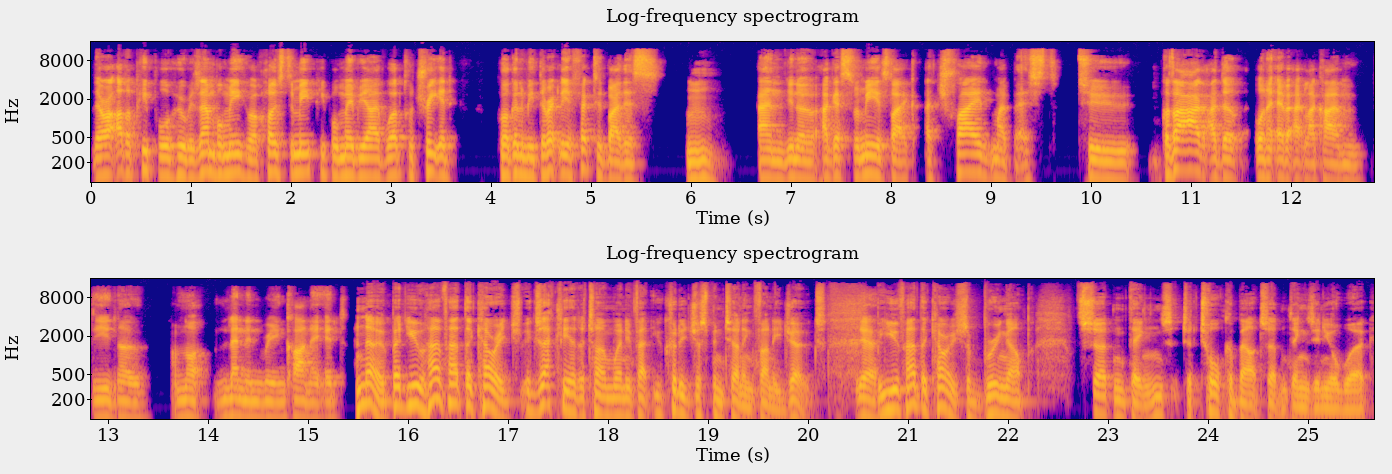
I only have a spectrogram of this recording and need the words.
there are other people who resemble me, who are close to me, people maybe I've worked or treated, who are going to be directly affected by this. Mm. And, you know, I guess for me, it's like I tried my best to, because I, I don't want to ever act like I'm the, you know, I'm not Lenin reincarnated. No, but you have had the courage exactly at a time when, in fact, you could have just been telling funny jokes. Yeah. But you've had the courage to bring up certain things, to talk about certain things in your work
